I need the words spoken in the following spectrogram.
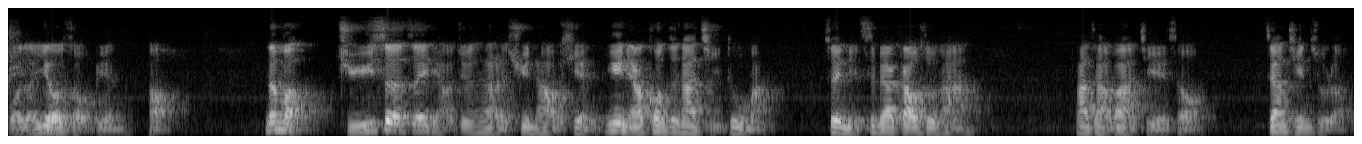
我的右手边，好，那么橘色这一条就是它的讯号线，因为你要控制它几度嘛，所以你是不是要告诉他，他才有办法接收，这样清楚了。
